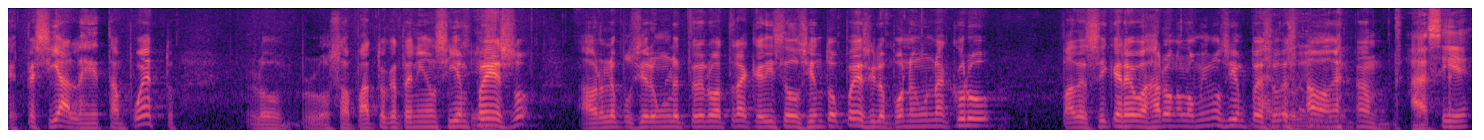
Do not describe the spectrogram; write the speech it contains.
especiales están puestos. Los, los zapatos que tenían 100 Sí. pesos, ahora le pusieron un letrero atrás que dice 200 pesos y le ponen una cruz para decir que rebajaron a los mismos 100 pesos que estaban antes. Así es,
